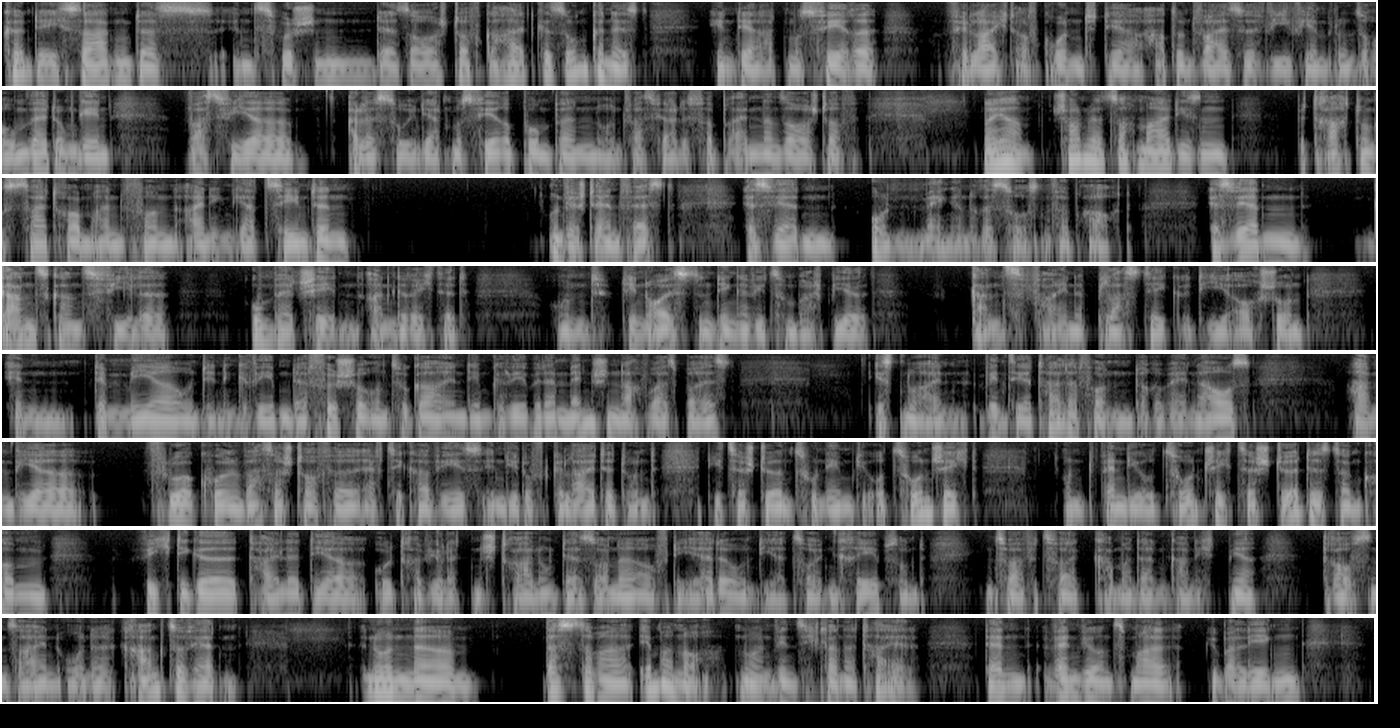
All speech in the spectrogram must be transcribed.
könnte ich sagen, dass inzwischen der Sauerstoffgehalt gesunken ist in der Atmosphäre, vielleicht aufgrund der Art und Weise, wie wir mit unserer Umwelt umgehen, was wir alles so in die Atmosphäre pumpen und was wir alles verbrennen an Sauerstoff. Naja, schauen wir uns doch mal diesen Betrachtungszeitraum an von einigen Jahrzehnten und wir stellen fest, es werden Unmengen Ressourcen verbraucht. Es werden ganz, ganz viele Umweltschäden angerichtet und die neuesten Dinge wie zum Beispiel ganz feine Plastik, die auch schon in dem Meer und in den Geweben der Fische und sogar in dem Gewebe der Menschen nachweisbar ist, ist nur ein winziger Teil davon. Darüber hinaus haben wir Fluorkohlenwasserstoffe, FCKWs, in die Luft geleitet und die zerstören zunehmend die Ozonschicht. Und wenn die Ozonschicht zerstört ist, dann kommen wichtige Teile der ultravioletten Strahlung der Sonne auf die Erde und die erzeugen Krebs und im Zweifelsfall kann man dann gar nicht mehr draußen sein, ohne krank zu werden. Nun, äh, das ist aber immer noch nur ein winzig kleiner Teil. Denn wenn wir uns mal überlegen,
